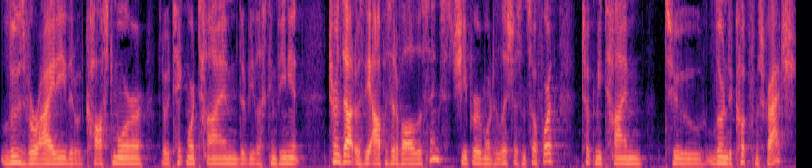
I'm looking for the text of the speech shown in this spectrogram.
lose variety, that it would cost more, that it would take more time, that it would be less convenient. Turns out it was the opposite of all of those things cheaper, more delicious, and so forth. Took me time to learn to cook from scratch,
